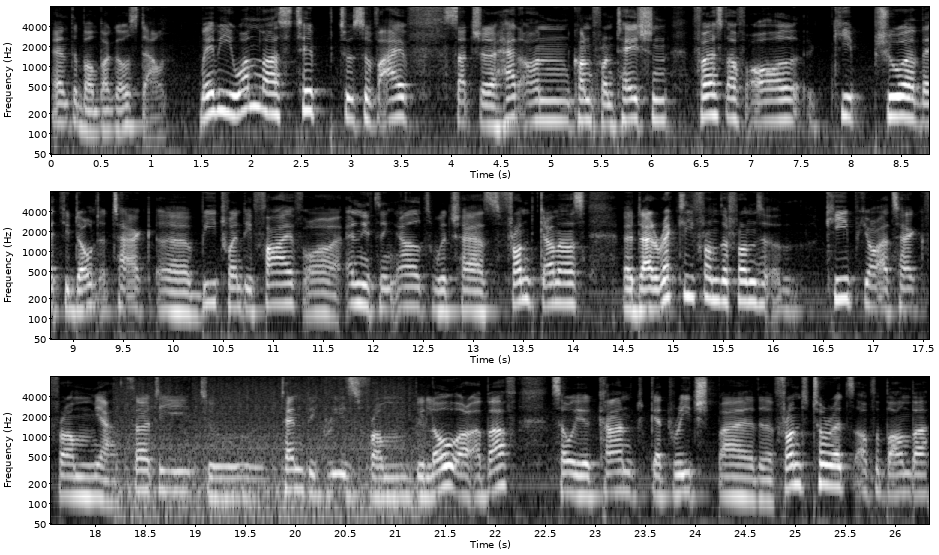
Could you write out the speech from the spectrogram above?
and the bomber goes down. Maybe one last tip to survive such a head-on confrontation. First of all, keep sure that you don't attack a B-25 or anything else which has front gunners uh, directly from the front keep your attack from yeah 30 to 10 degrees from below or above so you can't get reached by the front turrets of a bomber.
